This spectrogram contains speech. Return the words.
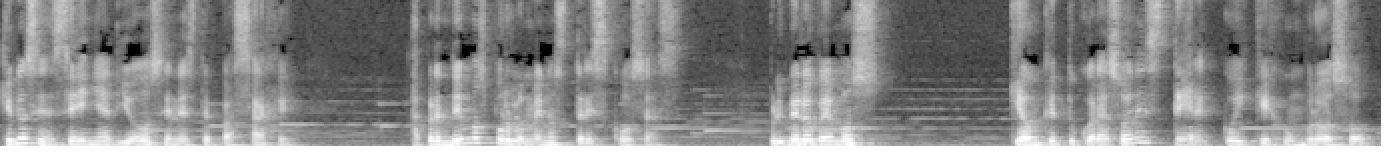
¿Qué nos enseña Dios en este pasaje? Aprendemos por lo menos tres cosas. Primero vemos que aunque tu corazón es terco y quejumbroso,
